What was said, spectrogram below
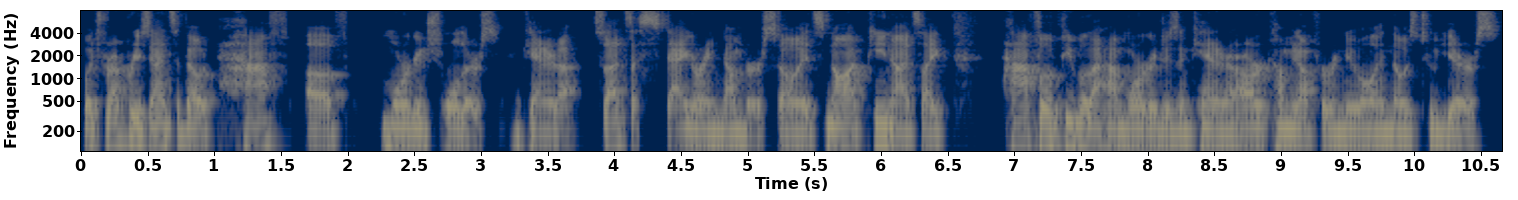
which represents about half of mortgage holders in canada so that's a staggering number so it's not peanuts like half of people that have mortgages in Canada are coming up for renewal in those two years.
